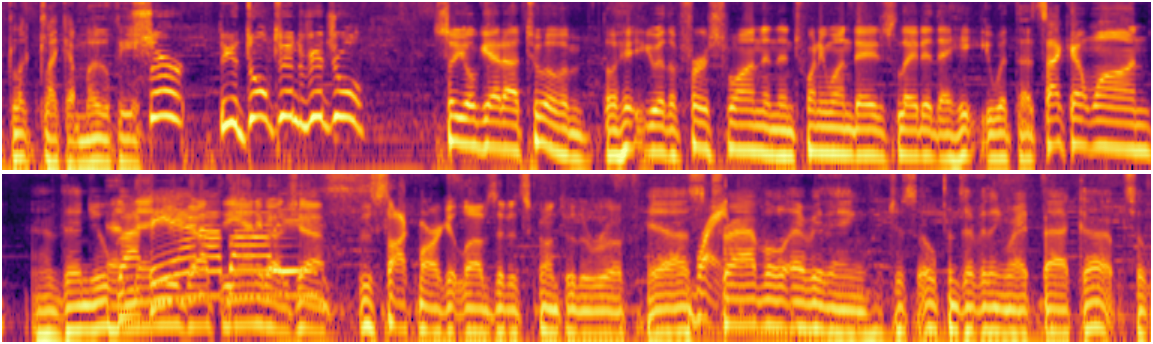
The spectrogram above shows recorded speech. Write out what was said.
It looked like a movie. Sir, the adult individual So you'll get uh, two of them. They'll hit you with the first one, and then 21 days later, they hit you with the second one. And then you and got then the you got the antibodies. Yeah. The stock market loves it. It's going through the roof. Yes, Right. travel, everything just opens everything right back up. So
